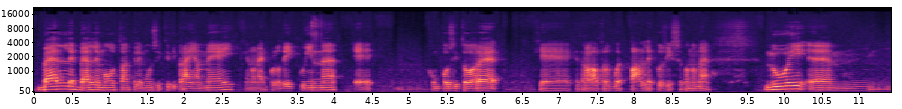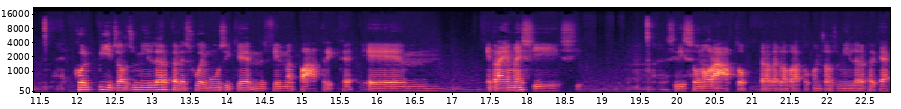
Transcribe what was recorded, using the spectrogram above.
Belle, belle molto anche le musiche di Brian May, che non è quello dei Queen, e compositore che, che tra l'altro ha due palle così secondo me. Lui ehm, colpì George Miller per le sue musiche nel film Patrick e, e Brian May si, si si disse onorato per aver lavorato con George Miller perché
